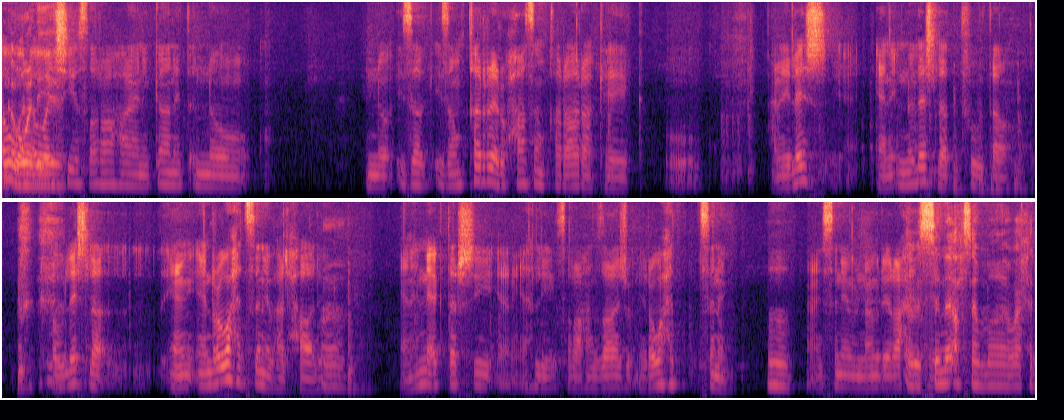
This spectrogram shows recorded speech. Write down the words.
الأولية. أول شيء صراحة يعني كانت انه إنه اذا إذا مقرر وحاسم قرارك هيك و يعني ليش يعني إنه ليش لا تفوتها أو ليش لا يعني يعني روحت سنة بهالحالة آه. يعني هن أكثر شيء يعني أهلي صراحة انزعجوا إني روحت مم. يعني سنة من عمري راحت بس السنة أحسن ما واحد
